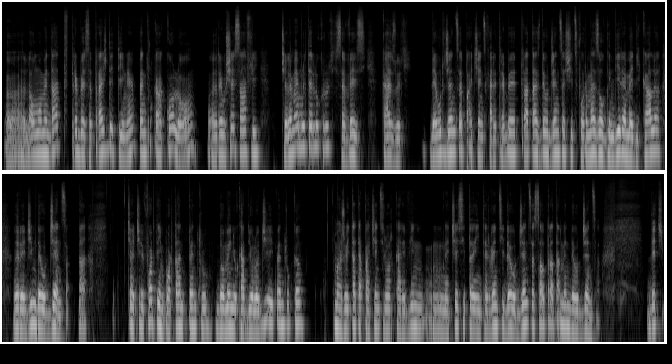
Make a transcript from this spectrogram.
uh, la un moment dat trebuie să tragi de tine pentru că acolo uh, reușești să afli cele mai multe lucruri, să vezi cazuri de urgență, pacienți care trebuie tratați de urgență și îți formează o gândire medicală în regim de urgență. Da? Ceea ce e foarte important pentru domeniul cardiologiei, pentru că majoritatea pacienților care vin necesită intervenții de urgență sau tratament de urgență. Deci,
